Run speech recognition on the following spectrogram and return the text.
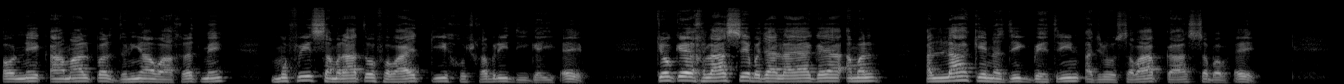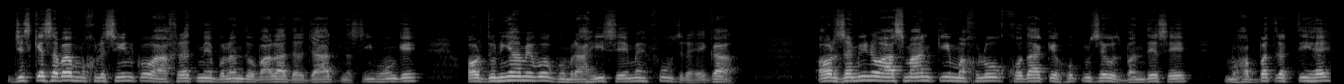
اور نیک اعمال پر دنیا و آخرت میں مفید ثمرات و فوائد کی خوشخبری دی گئی ہے۔ کیونکہ اخلاص سے بجا لایا گیا عمل اللہ کے نزدیک بہترین اجر و ثواب کا سبب ہے۔ جس کے سبب مخلصین کو آخرت میں بلند و بالا درجات نصیب ہوں گے اور دنیا میں وہ گمراہی سے محفوظ رہے گا۔ اور زمین و آسمان کی مخلوق خدا کے حکم سے اس بندے سے محبت رکھتی ہے۔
